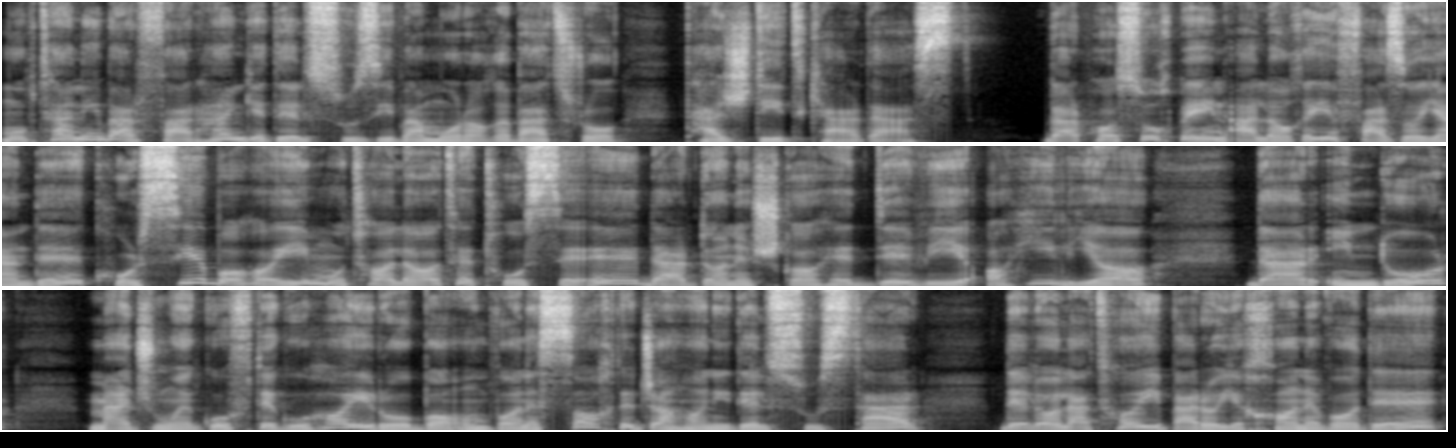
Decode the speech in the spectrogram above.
مبتنی بر فرهنگ دلسوزی و مراقبت را تجدید کرده است. در پاسخ به این علاقه فزاینده کرسی باهایی مطالعات توسعه در دانشگاه دوی آهیلیا در این دور مجموعه گفتگوهایی رو با عنوان ساخت جهانی دلسوزتر دلالتهایی برای خانواده،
